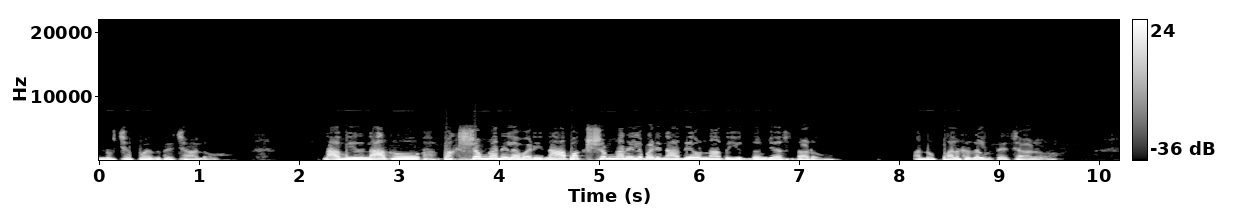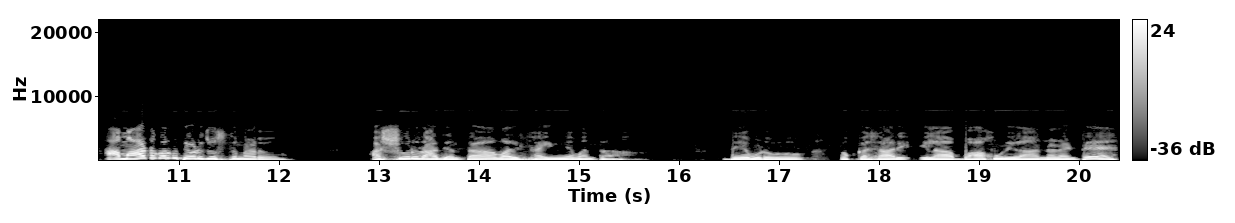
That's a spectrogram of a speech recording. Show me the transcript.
నువ్వు చెప్పగితే చాలు. నా నాకు పక్షంగా నిలబడి నా పక్షంగా నిలబడి నా దేవుడు నాతో యుద్ధం చేస్తాడు. నువ్వు పలకగలిగితే చాలు. ఆ మాట కొరకు దేవుడు చూస్తున్నాడు. అశ్వరు రాజు అంతా వారి సైన్యం అంతా దేవుడు ఒక్కసారి ఇలా బాహుని ఇలా అన్నాడంటే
